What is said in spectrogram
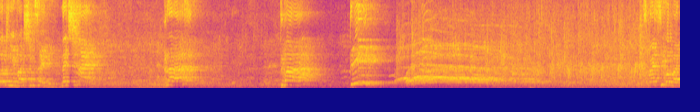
высокие ваши цели. Начинаем. Раз, два, три. Спасибо большое.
